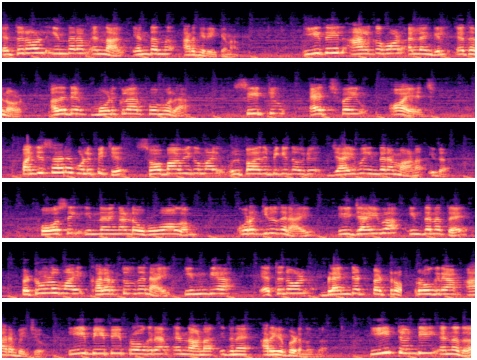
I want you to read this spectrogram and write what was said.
എഥനോൾ ഇന്ധനം എന്നാൽ എന്തെന്ന് അറിഞ്ഞിരിക്കണം. ഈതയിൽ ആൽക്കഹോൾ അല്ലെങ്കിൽ എഥനോൾ അതിന്റെ molecular formula C two H five O H പഞ്ചസാര പൊളിപ്പിച്ച് സ്വാഭാവികമായി ഉൽപ്പാദിപ്പിക്കുന്ന ഒരു ജൈവ ഇന്ധനമാണ് ഇത്. ഫോസിൽ ഇന്ധനങ്ങളുടെ ഉപഭോഗം കുറയ്ക്കുന്നതിനായി ഈ ജൈവ ഇന്ധനത്തെ പെട്രോളുമായി കലർത്തുന്നതിനായി India ethanol blended petrol programme ആരംഭിച്ചു. ഇ ബി പി പ്രോഗ്രാം എന്നാണ് ഇതിനെ അറിയപ്പെടുന്നത്. ഇ ട്വന്റി എന്നത്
